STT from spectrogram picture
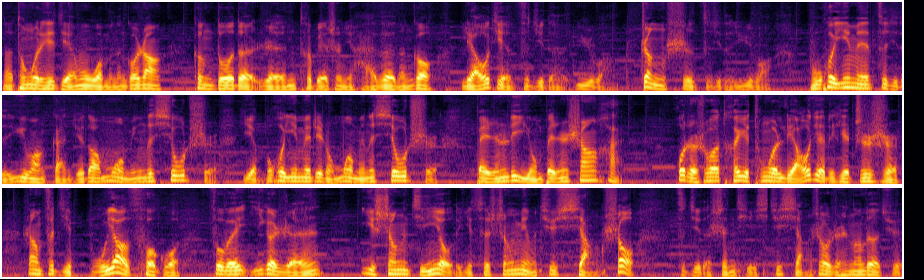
那通过这些节目，我们能够让更多的人，特别是女孩子，能够了解自己的欲望。正视自己的欲望，不会因为自己的欲望感觉到莫名的羞耻，也不会因为这种莫名的羞耻被人利用、被人伤害，或者说可以通过了解这些知识，让自己不要错过作为一个人一生仅有的一次生命，去享受自己的身体，去享受人生的乐趣，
